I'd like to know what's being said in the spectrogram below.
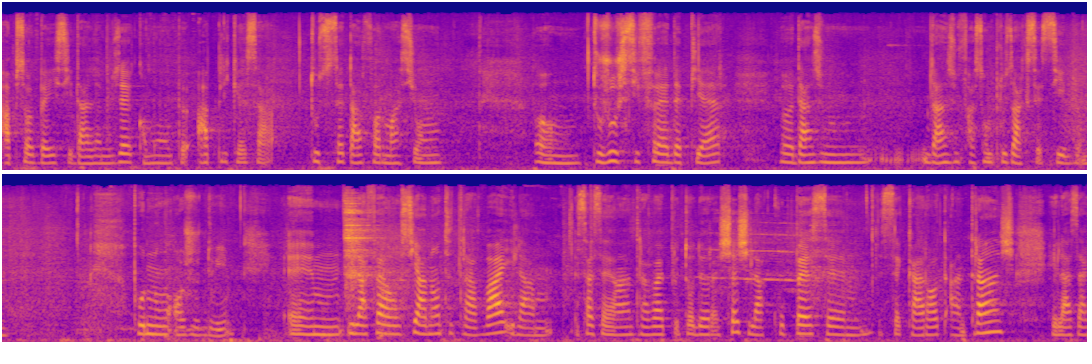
absorbé ici dans le musée, comment on peut appliquer ça, toute cette information, euh, toujours chiffrée de pierres, euh, dans, une, dans une façon plus accessible pour nous aujourd'hui. Euh, il a fait aussi un autre travail, il a, ça c'est un travail plutôt de recherche, il a coupé ses, carottes en tranches et les a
